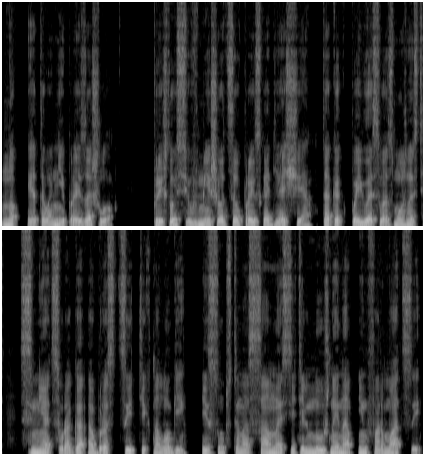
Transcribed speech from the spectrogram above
Но этого не произошло. Пришлось вмешиваться в происходящее, так как появилась возможность снять с врага образцы технологий и, собственно, сам носитель нужной нам информации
